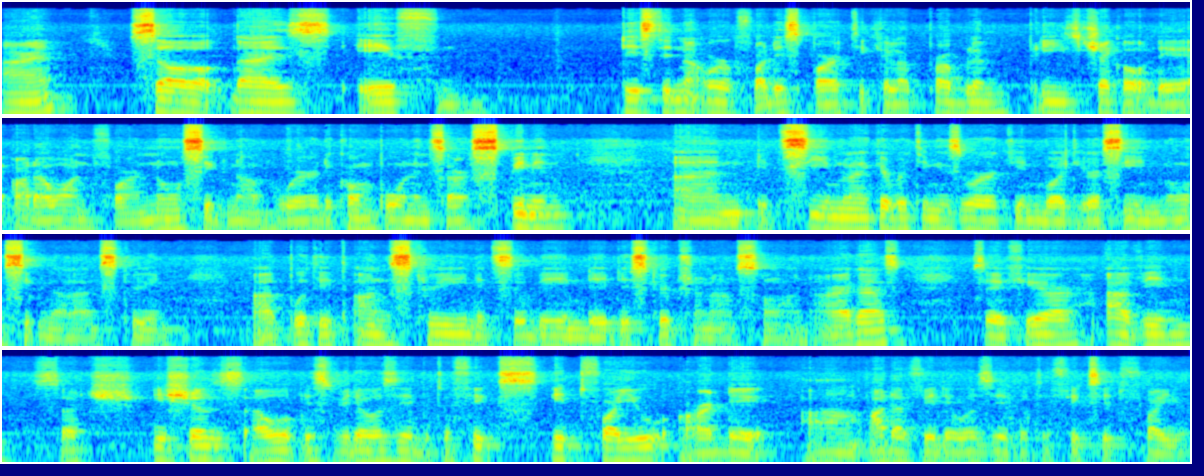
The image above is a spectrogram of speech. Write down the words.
Alright? So guys if this did not work for this particular problem please check out the other one for no signal where the components are spinning. And it seemed like everything is working but you're seeing no signal on screen. I'll put it on screen. It will be in the description and so on. Alright guys? So if you're having such issues I hope this video was able to fix it for you or the um, other video was able to fix it for you.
